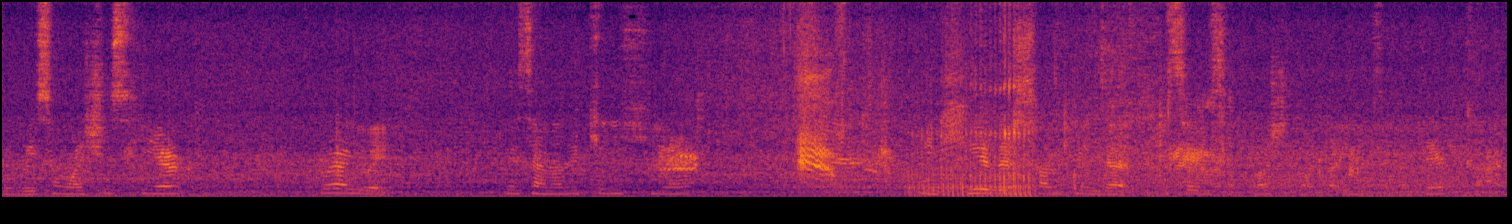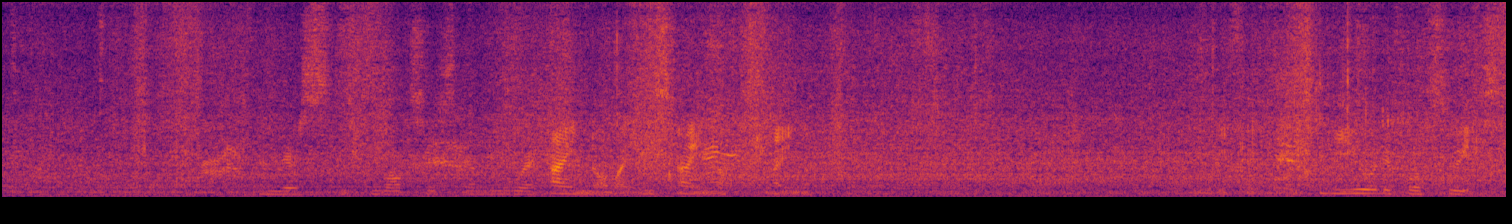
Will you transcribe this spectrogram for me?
the reason why she's here. Where are you at? there's another kitty here. And here there's something that is a plush toy but it looks like a dead cat and there's boxes everywhere. I know my I know I know. Beautiful beautiful sweets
